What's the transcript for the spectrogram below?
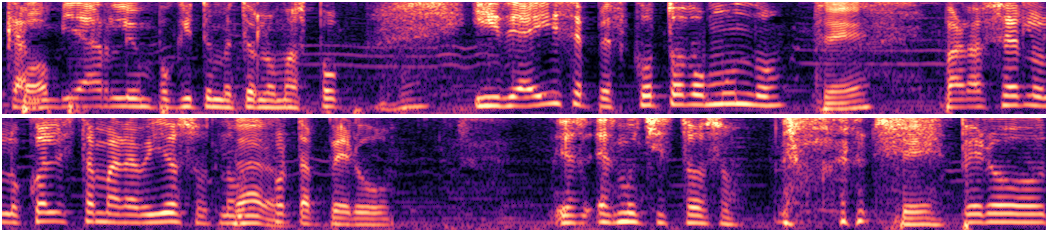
cambiarle un poquito y meterlo más pop. Y de ahí se pescó todo mundo Sí, para hacerlo, lo cual está maravilloso, no me importa, pero es, es muy chistoso. sí. Pero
